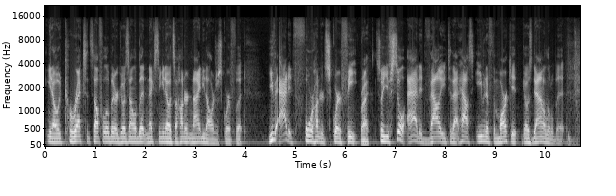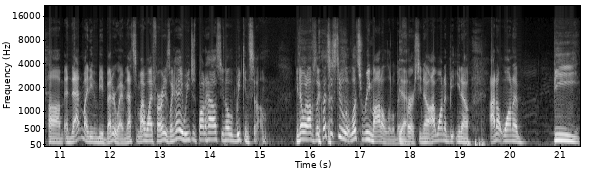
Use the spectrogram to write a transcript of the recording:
you know it corrects itself a little bit or goes down a little bit, next thing you know, it's one hundred ninety dollars a square foot. You've added 400 square feet. Right. So you've still added value to that house, even if the market goes down a little bit. Um, and that might even be a better way. I mean, that's my wife already is like, hey, we just bought a house. You know, we can sell. You know what? I was like, let's just do, let's remodel a little bit Yeah. first. You know, I want to be, you know, I don't want to be,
